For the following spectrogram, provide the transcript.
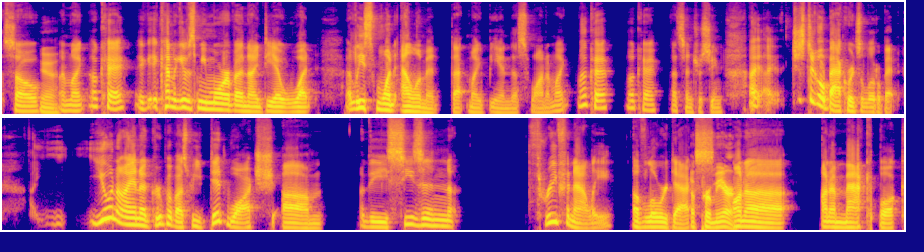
So yeah. I'm like, okay, it, it kind of gives me more of an idea what at least one element that might be in this one. I'm like, okay, okay, that's interesting. I, I, just to go backwards a little bit, you and I and a group of us, we did watch um, the season three finale of Lower Decks a premiere on a on a MacBook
